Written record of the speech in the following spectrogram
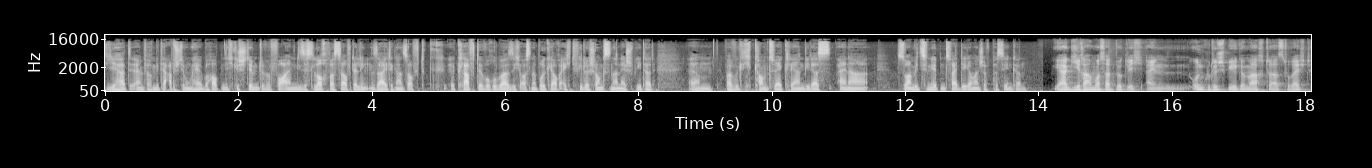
die hat einfach mit der Abstimmung her überhaupt nicht gestimmt. Vor allem dieses Loch, was da auf der linken Seite ganz oft klaffte, worüber sich Osnabrück ja auch echt viele Chancen dann erspielt hat, ähm, war wirklich kaum zu erklären, wie das einer so ambitionierten Zweitligamannschaft passieren kann. Ja, Guy Ramos hat wirklich ein ungutes Spiel gemacht, da hast du recht.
